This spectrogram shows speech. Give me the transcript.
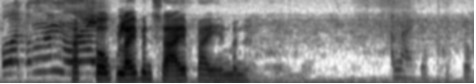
เปิดตรงนั้นหน่อยพักตกไหลเป็นสายไปเห็นมันน่ะ อะไร กลับกลับ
